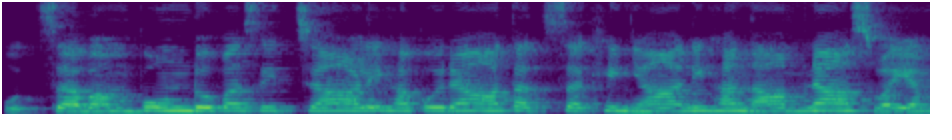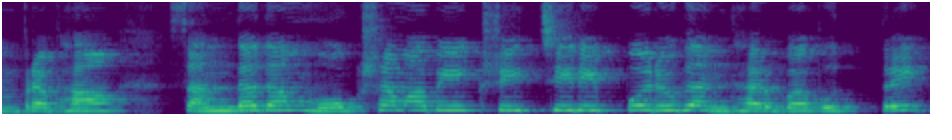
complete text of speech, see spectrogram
ഉത്സവം പൂണ്ടുവസിച്ചാളിഹ പുരാ തത്സഖി ഞാനിഹ നാംനാ സ്വയം പ്രഭ. സന്തതം മോക്ഷമപേക്ഷിച്ചിരിപ്പൊരു ഗന്ധർവപുത്രി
